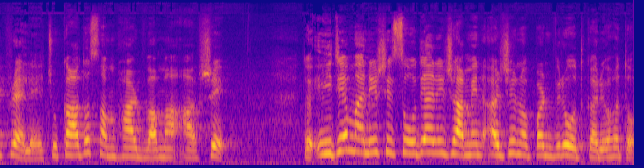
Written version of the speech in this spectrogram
એપ્રિલે ચુકાદો સંભાળવામાં આવશે. તો ઈડીએ મનીષ સિસોદિયાની જામીન અરજીનો પણ વિરોધ કર્યો હતો.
